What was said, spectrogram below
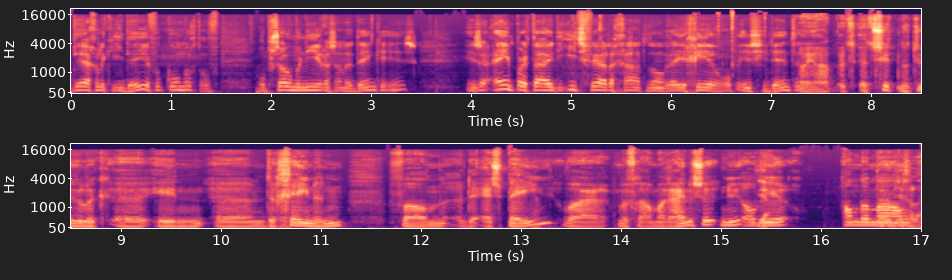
dergelijke ideeën verkondigt of op zo'n manier eens aan het denken is? Is er één partij die iets verder gaat dan reageren op incidenten? Nou ja, het, het zit natuurlijk uh, in uh, de genen van de SP, waar mevrouw Marijnissen nu alweer ja, andermaal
